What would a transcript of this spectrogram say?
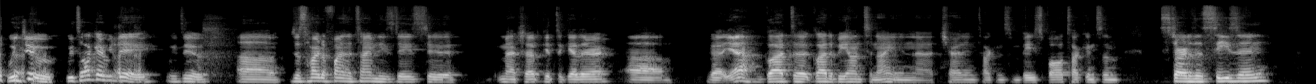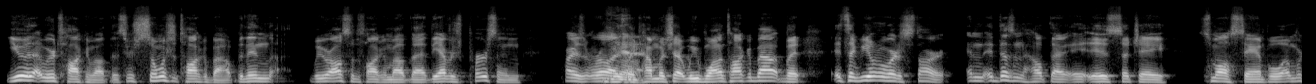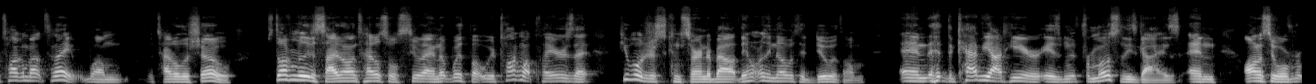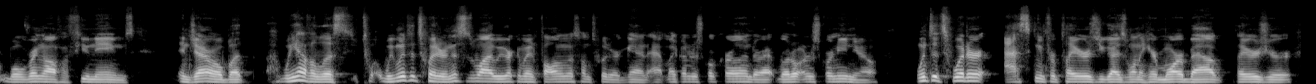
we do. We talk every day. We do. Uh, just hard to find the time these days to match up, get together. Um, but yeah, glad to glad to be on tonight and uh, chatting, talking some baseball, talking some start of the season. you we were talking about this. There's so much to talk about, but then we were also talking about that the average person probably doesn't realize like how much that we want to talk about, but it's like we don't know where to start, and it doesn't help that it is such a small sample. And we're talking about tonight. Well, the title of the show. Still haven't really decided on a title, so we'll see what I end up with. But we're talking about players that people are just concerned about. They don't really know what to do with them. And the caveat here is for most of these guys, and honestly, we'll, we'll ring off a few names in general, but we have a list. We went to Twitter, and this is why we recommend following us on Twitter again at Mike underscore Curlin or at Roto underscore Nino. Went to Twitter asking for players you guys want to hear more about, players you're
